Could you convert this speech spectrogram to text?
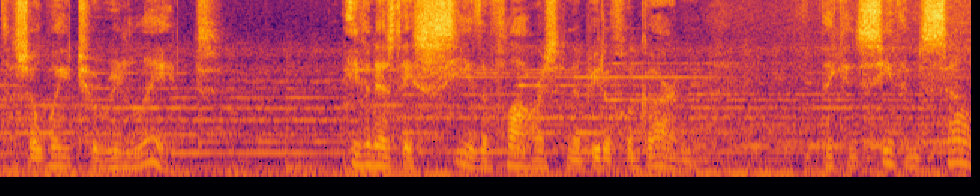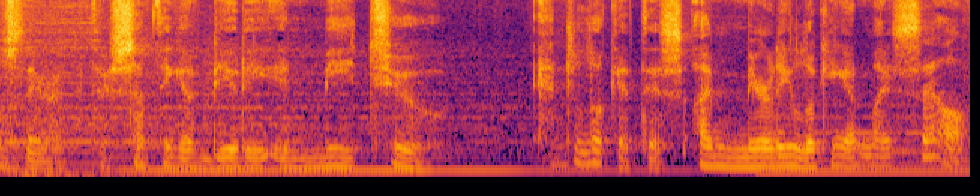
There's a way to relate. Even as they see the flowers in a beautiful garden, they can see themselves there. There's something of beauty in me too. And look at this. I'm merely looking at myself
